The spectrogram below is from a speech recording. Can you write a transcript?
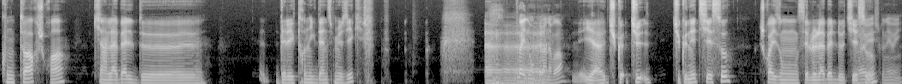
Contor, je crois, qui est un label de d'electronic dance music. Euh, Ouais, donc rien à voir. il y a- tu, co- tu, tu connais Tieso Je crois ils ont c'est le label de Tieso Ouais, oui, je connais, oui.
